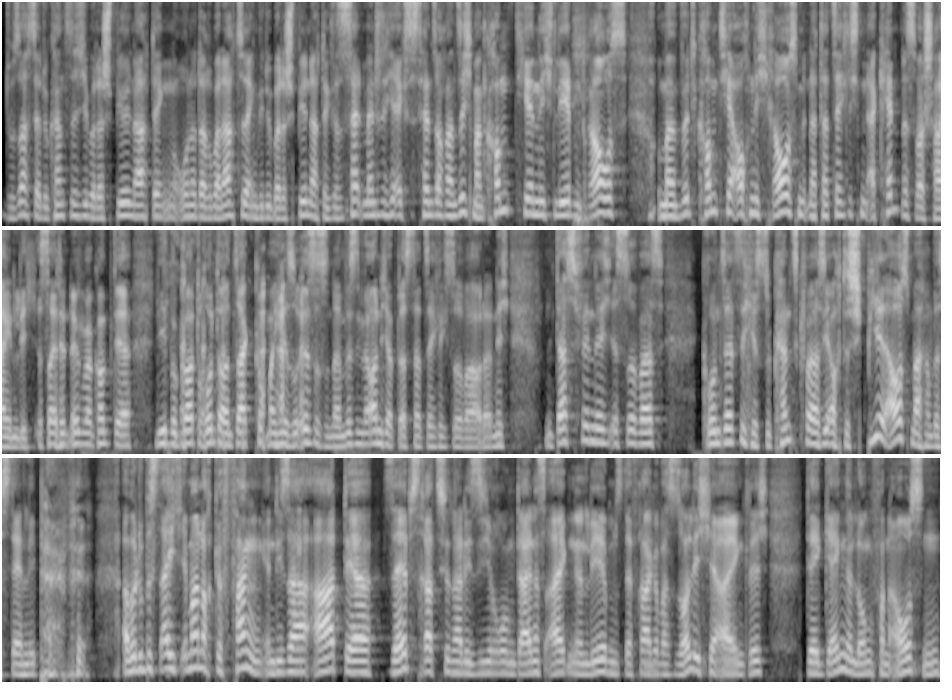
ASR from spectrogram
du sagst ja, du kannst nicht über das Spiel nachdenken, ohne darüber nachzudenken, wie du über das Spiel nachdenkst. Das ist halt menschliche Existenz auch an sich. Man kommt hier nicht lebend raus und man wird, kommt hier auch nicht raus mit einer tatsächlichen Erkenntnis wahrscheinlich. Es sei denn, irgendwann kommt der liebe Gott runter und sagt, guck mal, hier so ist es. Und dann wissen wir auch nicht, ob das tatsächlich so war oder nicht. Und das finde ich ist sowas Grundsätzliches. Du kannst quasi auch das Spiel ausmachen, das Stanley Parable. Aber du bist eigentlich immer noch gefangen in dieser Art der Selbstrationalisierung deines eigenen Lebens, der Frage, mhm. was soll ich hier eigentlich, der Gängelung von außen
